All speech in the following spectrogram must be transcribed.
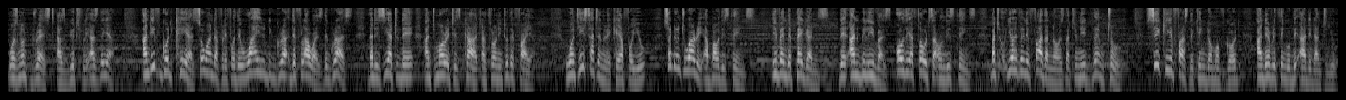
was not dressed as beautifully as they are. And if God cares so wonderfully for the wild the flowers, the grass that is here today and tomorrow it is cut and thrown into the fire, won't He certainly care for you? So don't worry about these things. Even the pagans, the unbelievers, all their thoughts are on these things. But your Heavenly Father knows that you need them too. Seek ye first the kingdom of God, and everything will be added unto you.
